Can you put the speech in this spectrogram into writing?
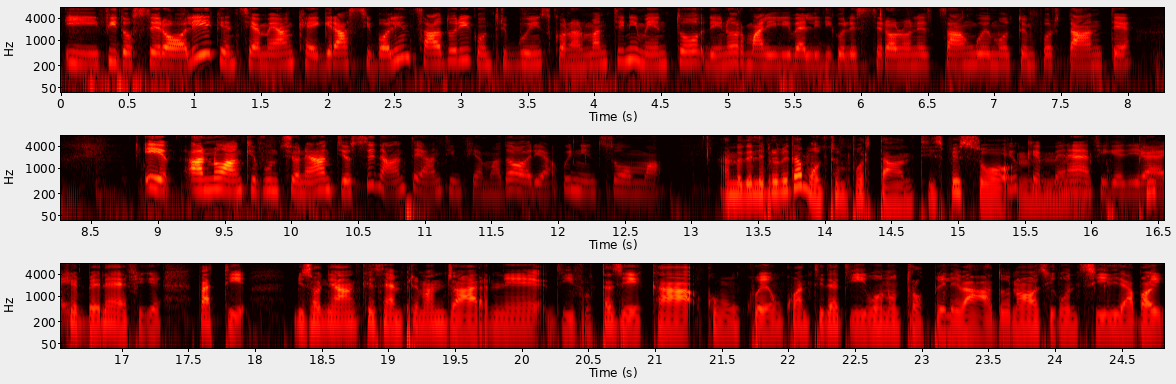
I fitosteroli, che insieme anche ai grassi poliinsaturi contribuiscono al mantenimento dei normali livelli di colesterolo nel sangue, molto importante. E hanno anche funzione antiossidante e antinfiammatoria, quindi insomma, Hanno delle proprietà molto importanti, spesso più che mm, benefiche più direi. che benefiche. Infatti, bisogna anche sempre mangiarne di frutta secca comunque un quantitativo non troppo elevato, no? Si consiglia poi.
